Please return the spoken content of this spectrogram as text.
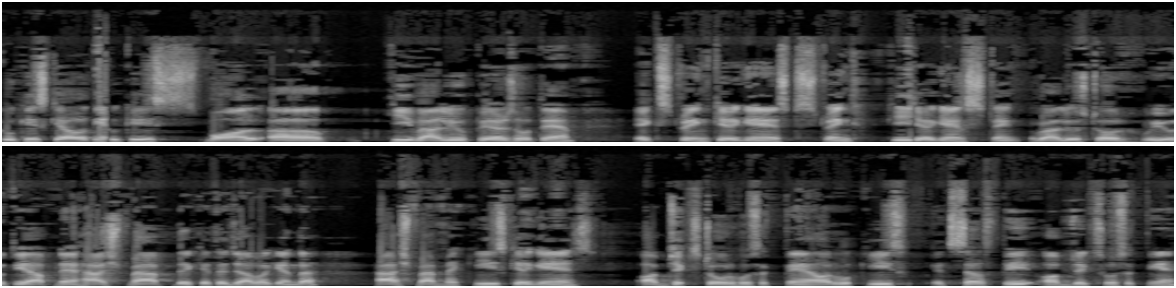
کوکیز کیا ہوتی ہیں؟ Cookies small key value pairs ہوتے ہیں۔ ایک اسٹرنگ کے اگینسٹ اسٹرنگ کی کے اگینسٹ اسٹرنگ ویلو اسٹور ہوئی ہوتی ہے۔ آپ نے ہیش میپ دیکھے تھے جاوا کے اندر۔ ہیش میپ میں کیز کے اگینسٹ آبجیکٹ اسٹور ہو سکتے ہیں اور وہ کیز اٹ سیلف بھی آبجیکٹس ہو سکتی ہیں۔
